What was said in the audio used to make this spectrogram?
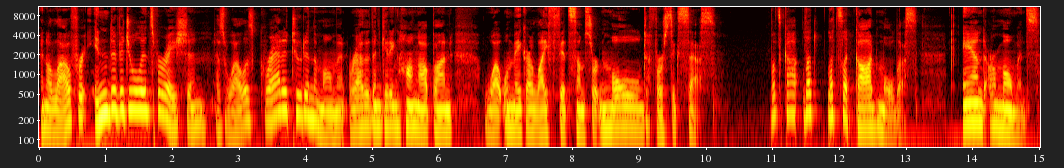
and allow for individual inspiration as well as gratitude in the moment rather than getting hung up on what will make our life fit some certain mold for success. Let's, God, let, let's let God mold us and our moments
